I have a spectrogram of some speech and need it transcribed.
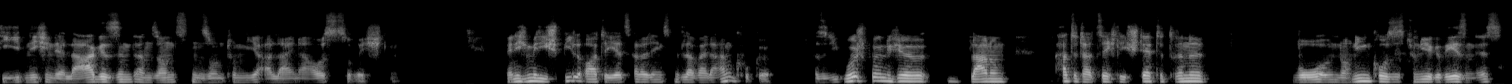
die nicht in der Lage sind, ansonsten so ein Turnier alleine auszurichten. Wenn ich mir die Spielorte jetzt allerdings mittlerweile angucke, also die ursprüngliche Planung hatte tatsächlich Städte drin, wo noch nie ein großes Turnier gewesen ist,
